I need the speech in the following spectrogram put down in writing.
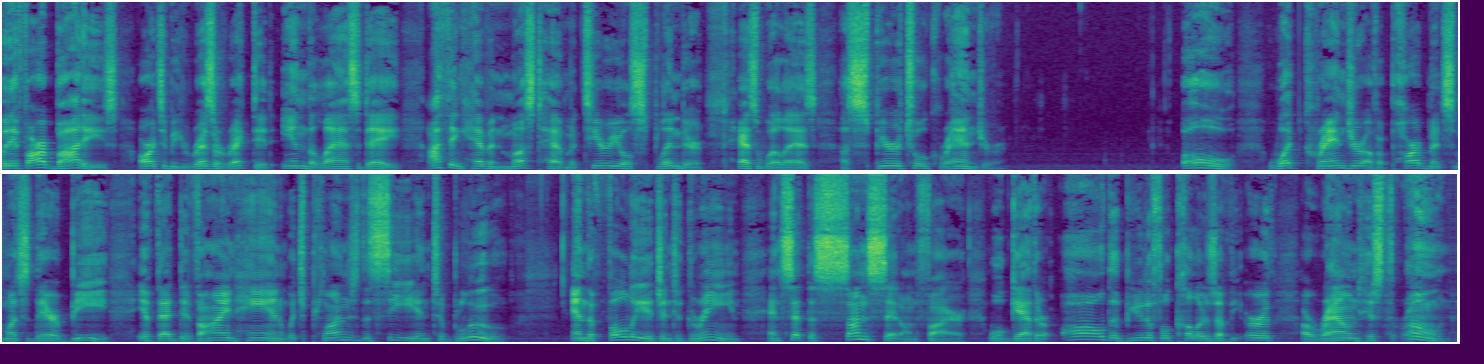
But if our bodies are to be resurrected in the last day, I think heaven must have material splendor as well as a spiritual grandeur. Oh, what grandeur of apartments must there be if that divine hand which plunged the sea into blue and the foliage into green and set the sunset on fire will gather all the beautiful colors of the earth around his throne.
